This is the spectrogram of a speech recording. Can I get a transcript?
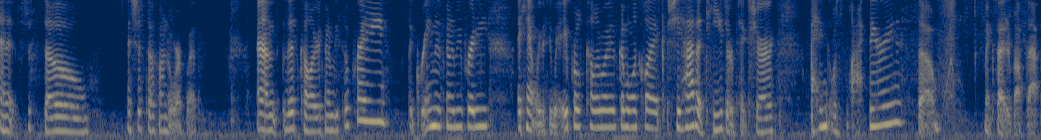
and it's just so it's just so fun to work with. And this color is going to be so pretty the green is going to be pretty I can't wait to see what April's colorway is going to look like. She had a teaser picture. I think it was blackberries. So I'm excited about that.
